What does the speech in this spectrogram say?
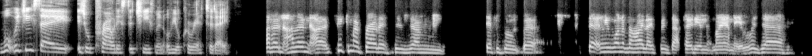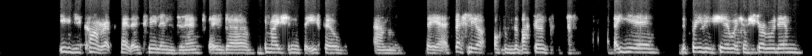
What would you say is your proudest achievement of your career today? I don't I don't uh, picking my proudest is um difficult, but certainly one of the highlights was that podium at Miami. It was uh you just can't replicate those feelings, you know, those uh, emotions that you feel. Um, so yeah, especially off of the back of a year, the previous year, which I struggled in.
